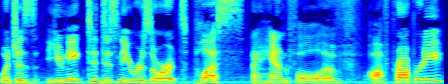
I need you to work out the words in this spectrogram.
which is unique to Disney resorts plus a handful of off property.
